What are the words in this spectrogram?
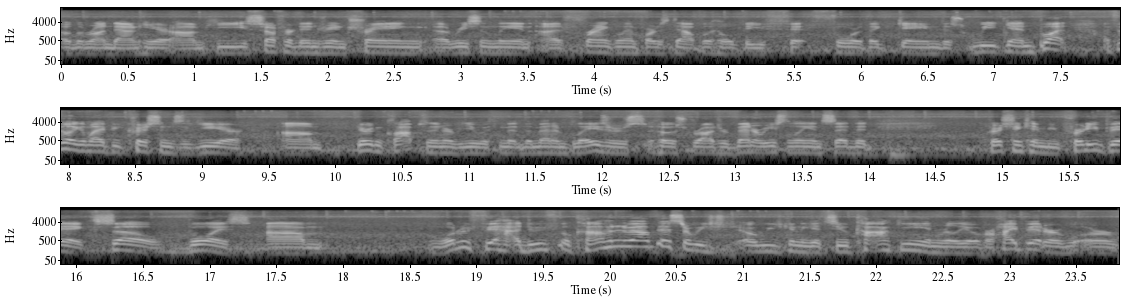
of the rundown here. Um, he suffered injury in training uh, recently, and uh, Frank Lampard is doubtful he'll be fit for the game this weekend. But I feel like it might be Christian's year. Um, Jurgen Klopp's interview with the Men in Blazers host Roger Bennett recently and said that Christian can be pretty big. So, boys, um, what do we feel? How, do we feel confident about this? Are we are we going to get too cocky and really overhype it, or or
